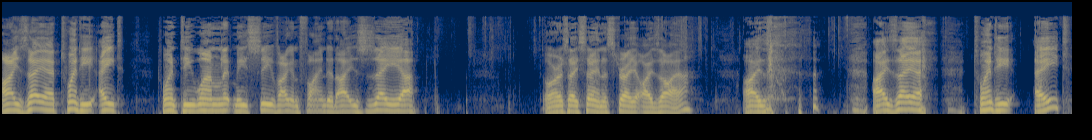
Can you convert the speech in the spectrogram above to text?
Isaiah 28 21. Let me see if I can find it. Isaiah, or as they say in Australia, Isaiah. Isaiah 28,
